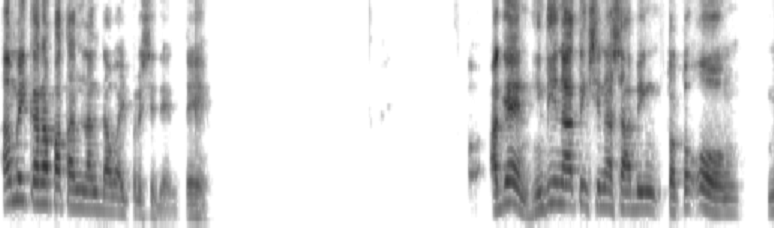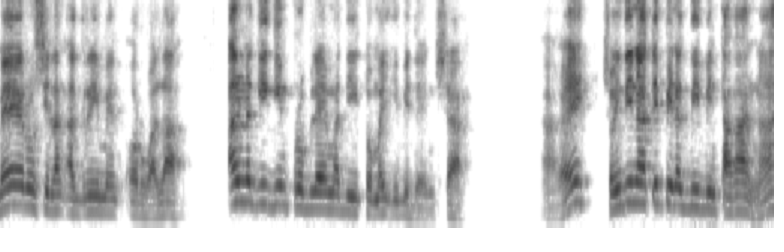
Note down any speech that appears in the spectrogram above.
Ang may karapatan lang daw ay presidente. Again, hindi nating sinasabing totoong meron silang agreement or wala. Ang nagiging problema dito may ebidensya. Okay? So hindi natin pinagbibintangan, ha?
